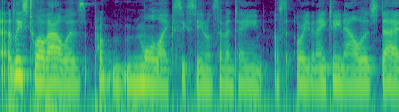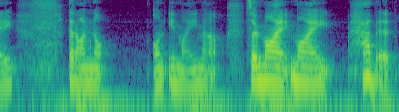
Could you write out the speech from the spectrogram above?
at least 12 hours, probably more like 16 or 17 or even 18 hours a day that I'm not on in my email. So my my habit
